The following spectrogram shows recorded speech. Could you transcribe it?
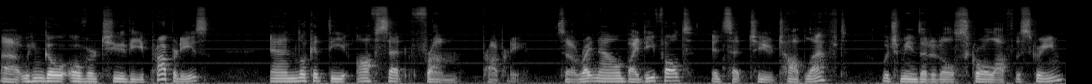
Uh, we can go over to the properties and look at the offset from property. So right now, by default, it's set to top left, which means that it'll scroll off the screen.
